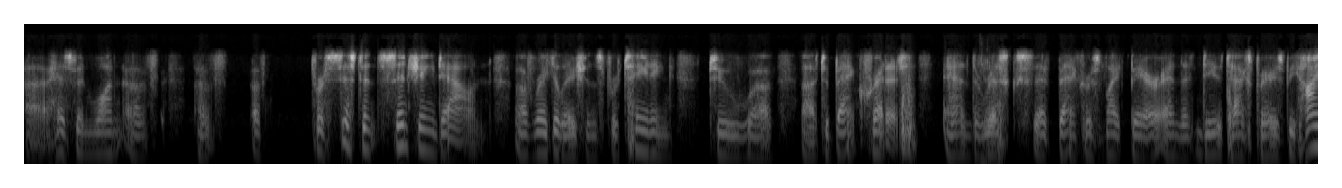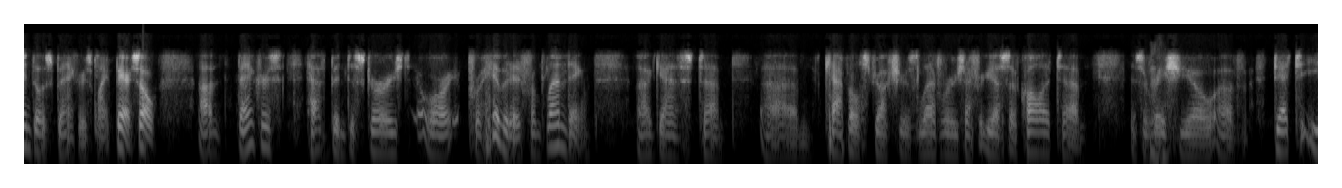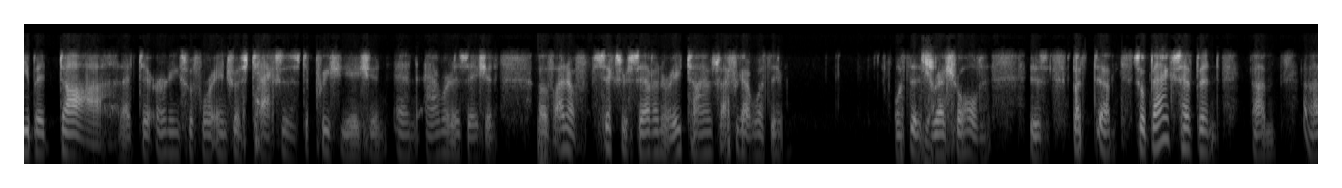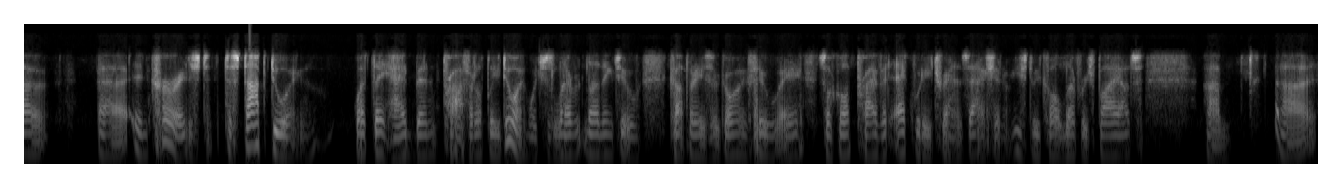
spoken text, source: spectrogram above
uh, has been one of, of, of persistent cinching down of regulations pertaining to uh, uh, to bank credit and the risks that bankers might bear, and indeed the taxpayers behind those bankers might bear. So, um, bankers have been discouraged or prohibited from lending against uh, um, capital structures, leverage. I forget, so call it uh, it's a hmm. ratio of debt to EBITDA, that to earnings before interest, taxes, depreciation, and amortization of I don't know six or seven or eight times. I forgot what the what the threshold is. But uh, so banks have been um, uh, uh, encouraged to stop doing what they had been profitably doing, which is lending to companies that are going through a so-called private equity transaction. It used to be called leverage buyouts. Um, uh,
